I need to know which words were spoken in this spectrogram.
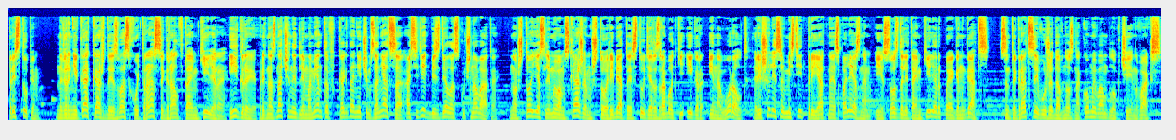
Приступим. Наверняка каждый из вас хоть раз играл в таймкиллеры. Игры предназначены для моментов, когда нечем заняться, а сидеть без дела скучновато. Но что если мы вам скажем, что ребята из студии разработки игр Inna World решили совместить приятное с полезным и создали таймкиллер Pagan Guts? С интеграцией в уже давно знакомый вам блокчейн VAX.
